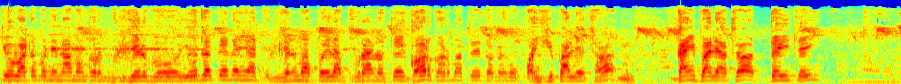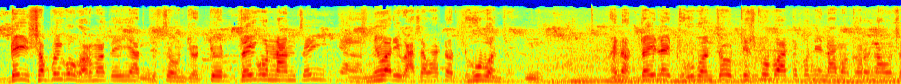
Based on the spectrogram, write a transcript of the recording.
त्योबाट पनि नामाङ्करण धुलीखेल भयो। एउटा चाहिँ यहाँ धुलीखेलमा पहिला पुरानो चाहिँ घर घरमा चाहिँ तपाईँको भैँसी पाले छ गाई पाल्या छ दही चाहिँ। दही सबैको घरमा चाहिँ यहाँ त्यस्तो हुन्थ्यो। त्यो दहीको नाम चाहिँ यहाँ नेवारी भाषाबाट ढु भन्छ। होइन दहीलाई ढु भन्छौँ। त्यसकोबाट पनि नामाकरण आउँछ।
